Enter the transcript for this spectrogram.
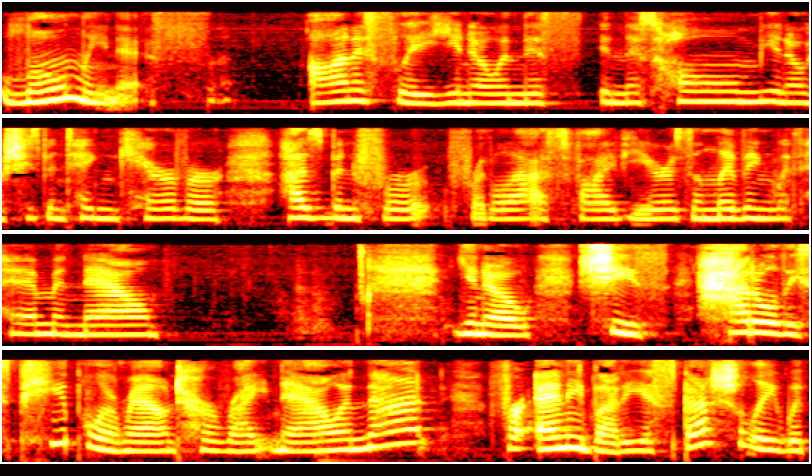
loneliness. Honestly, you know, in this in this home, you know, she's been taking care of her husband for for the last five years and living with him, and now you know, she's had all these people around her right now, and that for anybody, especially with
